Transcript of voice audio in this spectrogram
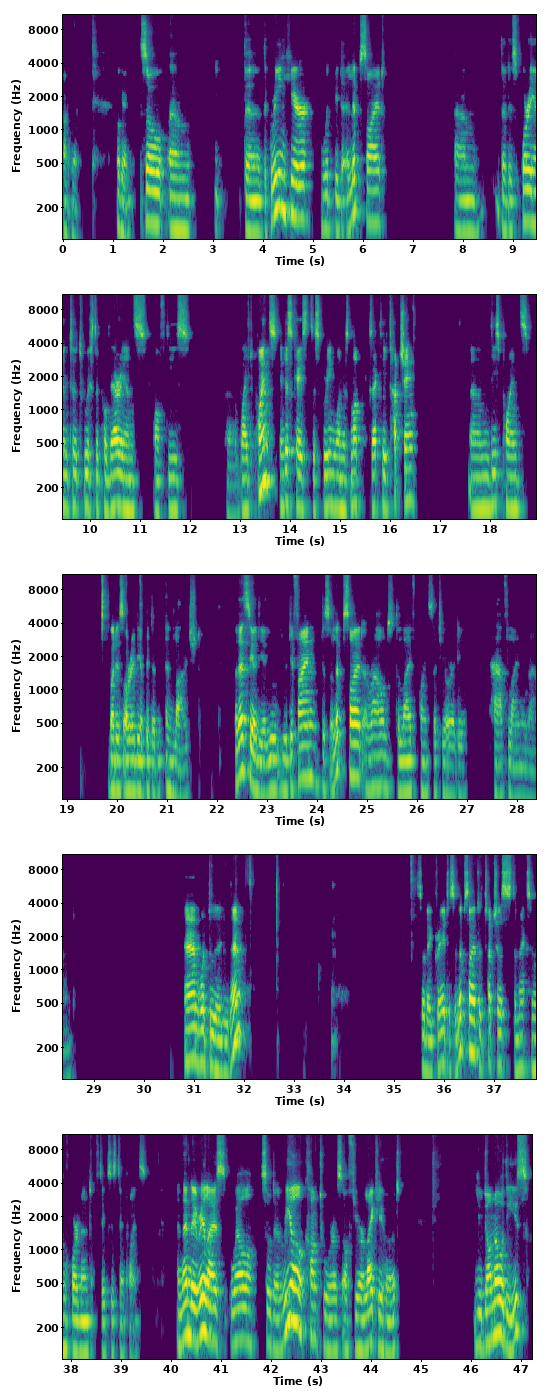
Ah, here. Okay, so um, the, the green here would be the ellipsoid um, that is oriented with the covariance of these uh, white points. In this case, this green one is not exactly touching um, these points, but is already a bit enlarged. But that's the idea. You, you define this ellipsoid around the live points that you already have lying around. And what do they do then? So they create this ellipsoid that touches the maximum coordinate of the existing points. And then they realize, well, so the real contours of your likelihood, you don't know these.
